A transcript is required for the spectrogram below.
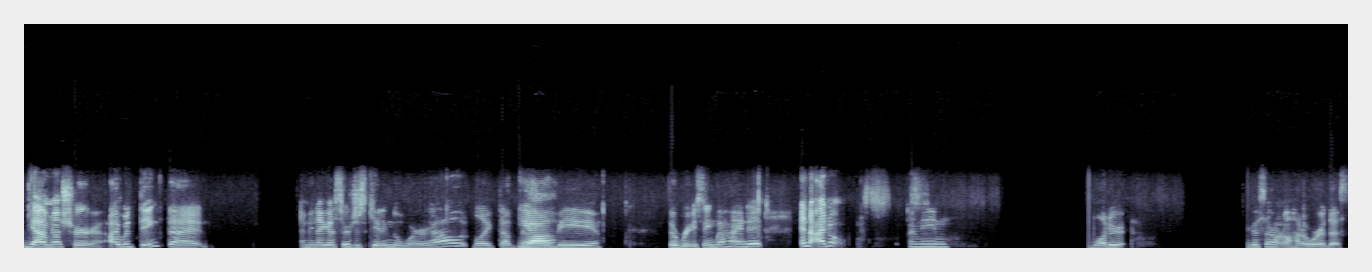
yeah i'm not sure i would think that I mean, I guess they're just getting the word out. Like that, that yeah. would be the reasoning behind it. And I don't, I mean, what are, I guess I don't know how to word this.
